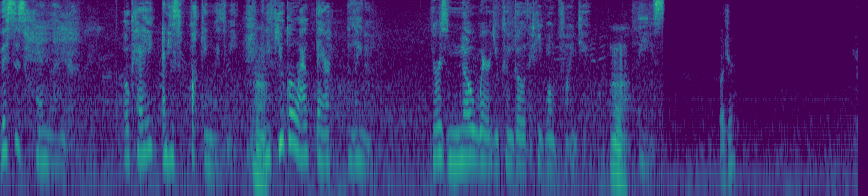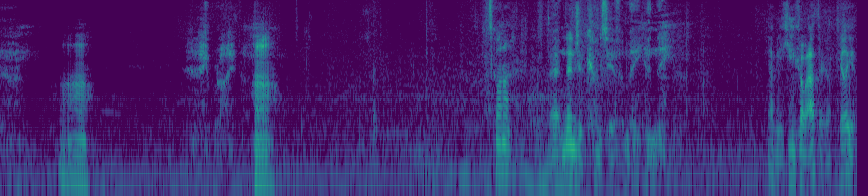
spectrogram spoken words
This is Homelander, okay? And he's fucking with me. And if you go out there, Elena, there is nowhere you can go that he won't find you. Hmm. Please. Butcher? Hmm. Ain't right. Hmm. What's going on? That ninja comes here for me, isn't he? Yeah, but you can't go out there. He'll kill you.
